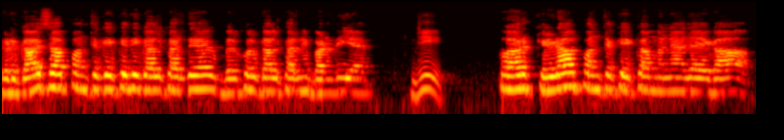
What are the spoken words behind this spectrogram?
ਗੜਗਾਜ ਸਾਹਿਬ ਪੰਥ ਕੇ ਦੀ ਗੱਲ ਕਰਦੇ ਆ? ਬਿਲਕੁਲ ਗੱਲ ਕਰਨੀ ਬਣਦੀ ਹੈ। ਜੀ। ਪਰ ਕਿਹੜਾ ਪੰਥ ਕੇਕਾ ਮੰਨਿਆ ਜਾਏਗਾ?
